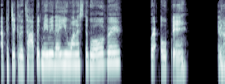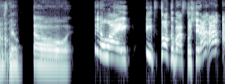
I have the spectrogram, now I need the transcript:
a particular topic maybe that you want us to go over, we're open. You know. us know. So I feel like I need to talk about some shit. I, I,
